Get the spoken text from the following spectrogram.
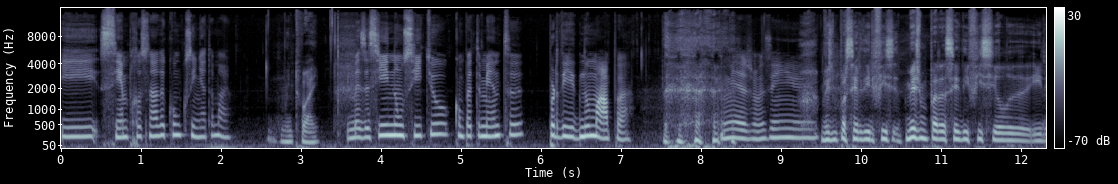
e sempre relacionada com cozinha também. Muito bem. Mas assim num sítio completamente perdido no mapa. mesmo assim. Mesmo para ser difícil, mesmo para ser difícil eh, ir,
